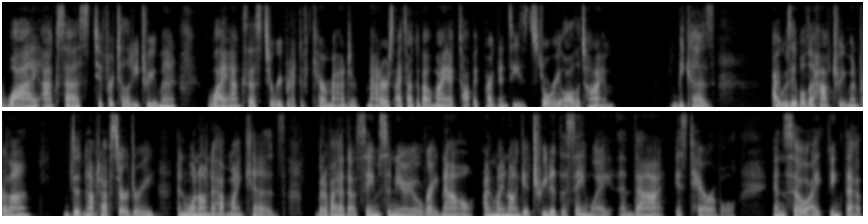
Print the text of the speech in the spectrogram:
why access to fertility treatment, why access to reproductive care matter, matters. I talk about my ectopic pregnancy story all the time because I was able to have treatment for that, didn't have to have surgery, and went on to have my kids. But if I had that same scenario right now, I might not get treated the same way. And that is terrible. And so I think that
